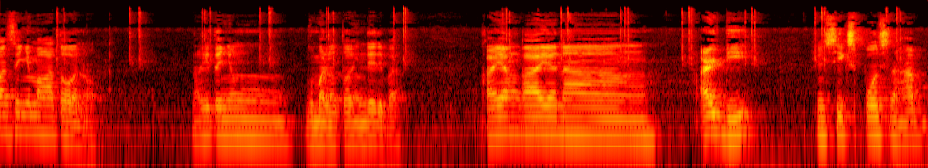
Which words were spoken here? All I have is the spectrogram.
Kung mapapansin nyo mga tono, nakita nyo gumalaw to, hindi, di ba? Kayang-kaya ng RD, yung 6 poles na hub.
